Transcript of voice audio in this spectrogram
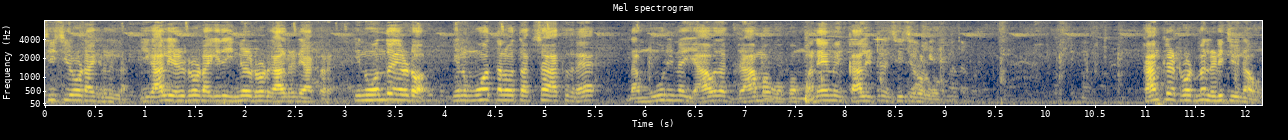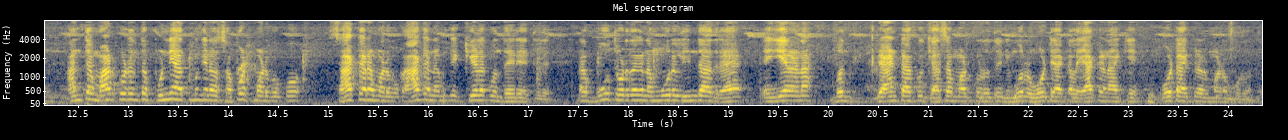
ಸಿ ಸಿ ರೋಡ್ ಆಗಿರಲಿಲ್ಲ. ಈಗ ಅಲ್ಲಿ ಎರಡು ರೋಡ್ ಆಗಿದೆ, ಇನ್ನೆರಡು ರೋಡ್ಗೆ ಆಲ್ರೆಡಿ ಹಾಕ್ತಾರೆ. ಇನ್ನು ಒಂದೋ, ಎರಡೋ, ಇನ್ನು ಮೂವತ್ತು ನಲ್ವತ್ತು ಲಕ್ಷ ಹಾಕಿದ್ರೆ ನಮ್ಮೂರಿನ ಯಾವುದೇ ಗ್ರಾಮ, ಒಬ್ಬ ಮನೆಯನ್ನು ಕಾಲಿಟ್ಟರೆ ಸಿ ಸಿ ರೋಡ್ ಹೋಗ್ತದೆ. ಕಾಂಕ್ರೀಟ್ ರೋಡ್ ಮೇಲೆ ನಡಿತೀವಿ ನಾವು. ಅಂತ ಮಾಡ್ಕೊಡಂಥ ಪುಣ್ಯಾತ್ಮಗೆ ನಾವು ಸಪೋರ್ಟ್ ಮಾಡಬೇಕು, ಸಹಕಾರ ಮಾಡಬೇಕು. ಆಗ ನಮಗೆ ಕೇಳಕ್ಕೆ ಒಂದು ಧೈರ್ಯ ಇರ್ತದೆ. ನಾವು ಬೂತ್ ಹೊಡೆದಾಗ ನಮ್ಮೂರಲ್ಲಿ ಹಿಂದಾದರೆ ಏನಣ್ಣ ಬಂದು ಗ್ರ್ಯಾಂಟ್ ಹಾಕು, ಕೆಲಸ ಮಾಡ್ಕೊಳ್ಳೋದು ನಿಮ್ಮೂರಲ್ಲಿ ಓಟ್ ಹಾಕಲ್ಲ, ಯಾಕಣ್ಣ ಹಾಕಿ ಓಟ್ ಹಾಕಿರೋರು ಮಾಡ್ಬಿಡು ಅಂತ.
